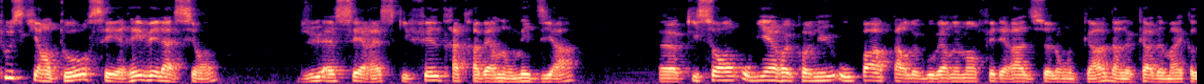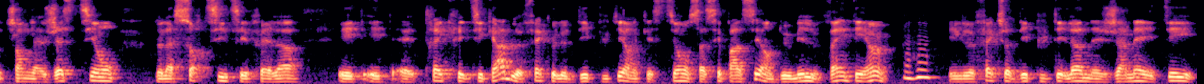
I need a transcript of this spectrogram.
tout ce qui entoure ces révélations du SCRS qui filtre à travers nos médias, euh, qui sont ou bien reconnus ou pas par le gouvernement fédéral selon le cas. Dans le cas de Michael Chung, la gestion de la sortie de ces faits-là est, très critiquable. Le fait que le député en question, ça s'est passé en 2021, mm-hmm. et le fait que ce député-là n'ait jamais été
